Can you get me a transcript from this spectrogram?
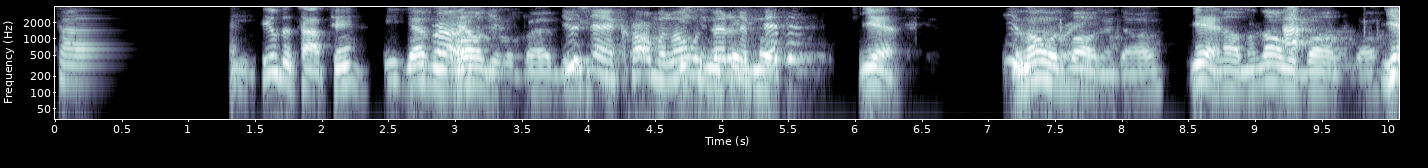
Top. He was a top ten. He definitely Bro, arguable, bro. You saying Karl Malone was better than. Pippen? Yes. You Malone was balling, dog. Yes. No, Malone was balling, bro. Yeah,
